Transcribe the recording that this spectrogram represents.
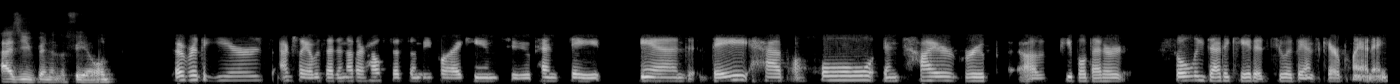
as you've been in the field? Over the years, actually, I was at another health system before I came to Penn State, and they have a whole entire group of people that are solely dedicated to advanced care planning.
